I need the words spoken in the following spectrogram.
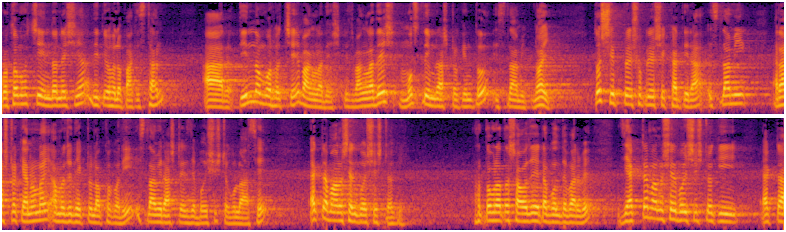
প্রথম হচ্ছে ইন্দোনেশিয়া, দ্বিতীয় হলো পাকিস্তান। আর তিন নম্বর হচ্ছে বাংলাদেশ। বাংলাদেশ মুসলিম রাষ্ট্র কিন্তু ইসলামিক নয়। তো সুপ্রিয় শিক্ষার্থীরা, ইসলামিক রাষ্ট্র কেন নয়? আমরা যদি একটু লক্ষ্য করি, ইসলামী রাষ্ট্রের যে বৈশিষ্ট্যগুলো আছে, একটা মানুষের বৈশিষ্ট্য কি? তোমরা তো সহজে এটা বলতে পারবে যে একটা মানুষের বৈশিষ্ট্য কি? একটা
